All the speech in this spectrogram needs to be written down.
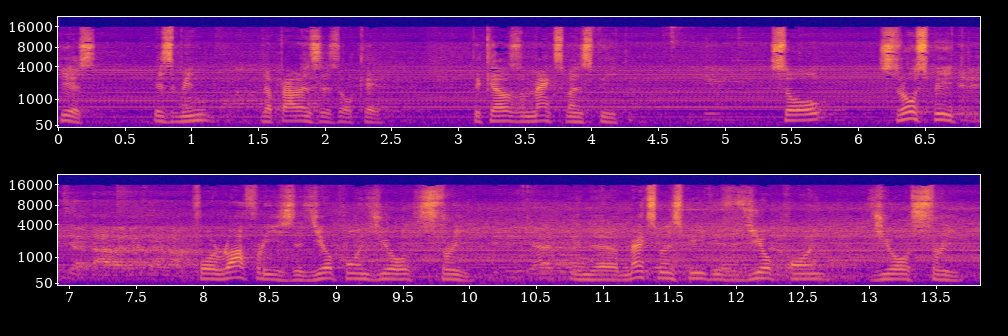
Here, this means the balance is okay because maximum speed. So slow speed for roughly is 0.03 and the maximum speed is 0.03.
